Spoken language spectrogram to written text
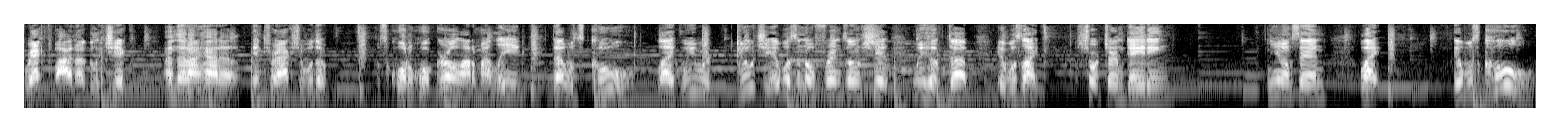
wrecked by an ugly chick, and then I had an interaction with a quote unquote girl out of my league that was cool. Like we were Gucci. It wasn't no friend zone shit. We hooked up. It was like short term dating. You know what I'm saying? Like it was cool.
